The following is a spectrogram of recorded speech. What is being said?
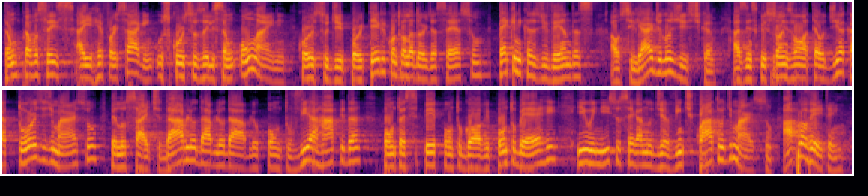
Então, para vocês aí reforçarem, os cursos eles são online. Curso de porteiro e controlador de acesso, técnicas de vendas, auxiliar de logística. As inscrições vão até o dia 14 de março pelo site www.viarapida.sp.gov.br e o início será no dia 24 de março. Aproveitem!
